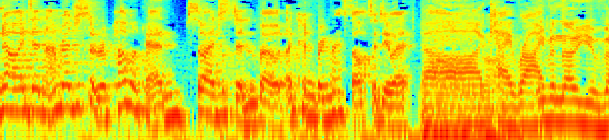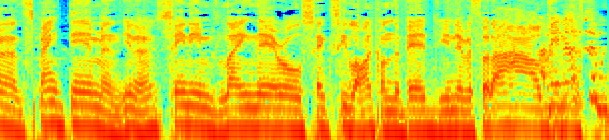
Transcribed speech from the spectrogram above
No, I didn't. I'm registered Republican, so I just didn't vote. I couldn't bring myself to do it. Oh, okay, right. Even though you've uh, spanked him and you know seen him laying there all sexy like on the bed, you never thought, ah, I'll I mean, that's a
